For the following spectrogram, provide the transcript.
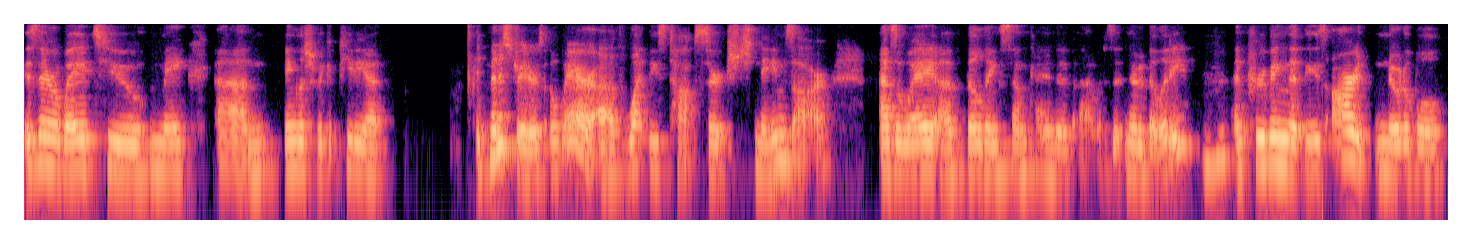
is there a way to make um, English Wikipedia administrators aware of what these top searched names are as a way of building some kind of, uh, what is it, notability mm -hmm. and proving that these are notable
